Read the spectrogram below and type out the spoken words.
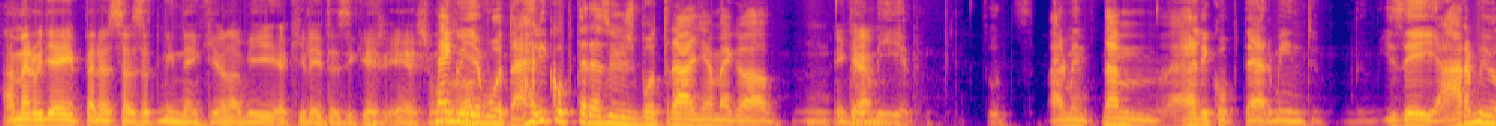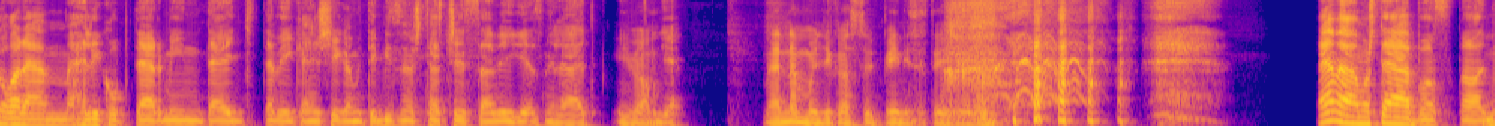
Hát mert ugye éppen összehozott mindenki, ami aki létezik és, és Meg ugye volt a helikopterezős botránya, meg a Igen. többi tudsz. Mármint nem helikopter, mint izé, jármű, hanem helikopter, mint egy tevékenység, amit egy bizonyos testrészsel végezni lehet. Így van. Ugye? Mert nem mondjuk azt, hogy pénisz a tévében. Nem, már most elbasztad.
